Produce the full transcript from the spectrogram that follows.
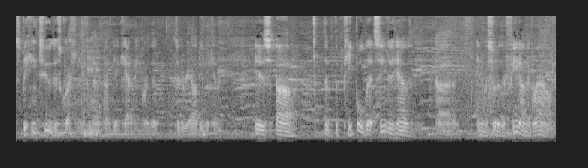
speaking to this question of, of the academy or the to the reality of the academy is um, the the people that seem to have uh, you know sort of their feet on the ground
